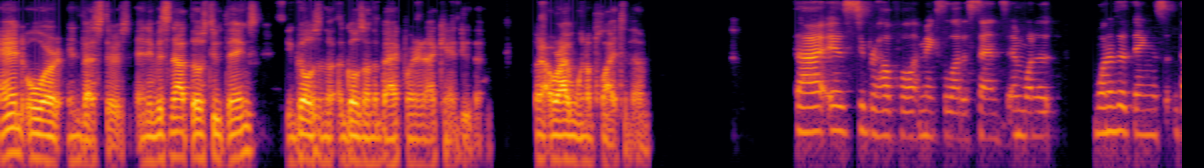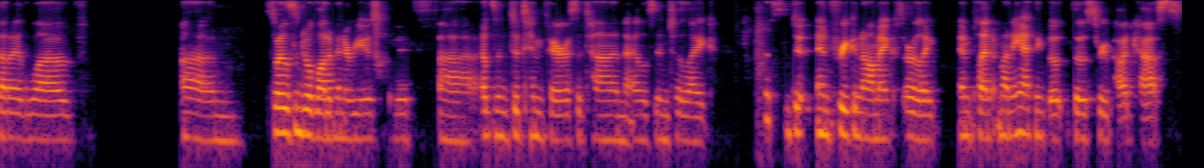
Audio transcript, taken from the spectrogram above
and or investors? And if it's not those two things it goes on the, it goes on the back burner and i can't do them but or i won't apply to them. That is super helpful. It makes a lot of sense. And one of the, one of the things that i love um so i listen to a lot of interviews with uh i listen to tim ferriss a ton. I listen to like and Freakonomics or like and Planet Money. I think th- those three podcasts,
